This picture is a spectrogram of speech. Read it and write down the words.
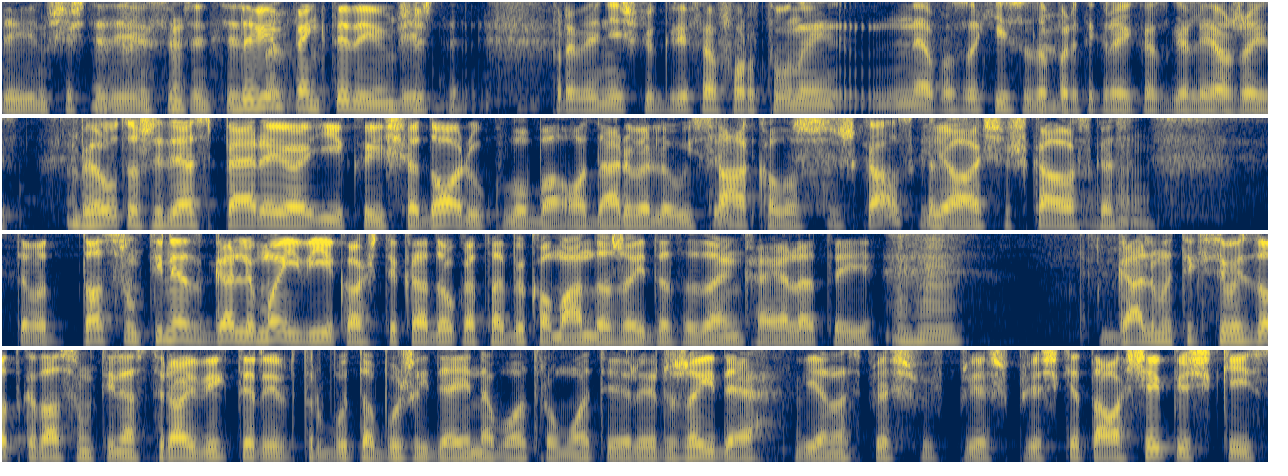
96-97. 95-96. Praveniškių Grifė Fortūnai, nepasakysiu dabar tikrai, kas galėjo žaisti. Vėliau tas žaidėjas perėjo į Kaišėdorių klubą, o dar vėliau į Sakalus. Iškauskas. Jo, aš Iškauskas. Aha. Tai va, tos rungtynės galimai vyko, aš tik radau, kad abi komandos žaidė tada NKL, tai mhm. Galima tik įsivaizduoti, kad tos rungtynės turėjo įvykti ir, ir turbūt abu žaidėjai nebuvo traumuoti ir, ir žaidė vienas prieš, prieš, prieš kitą. O šiaip iš keis,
